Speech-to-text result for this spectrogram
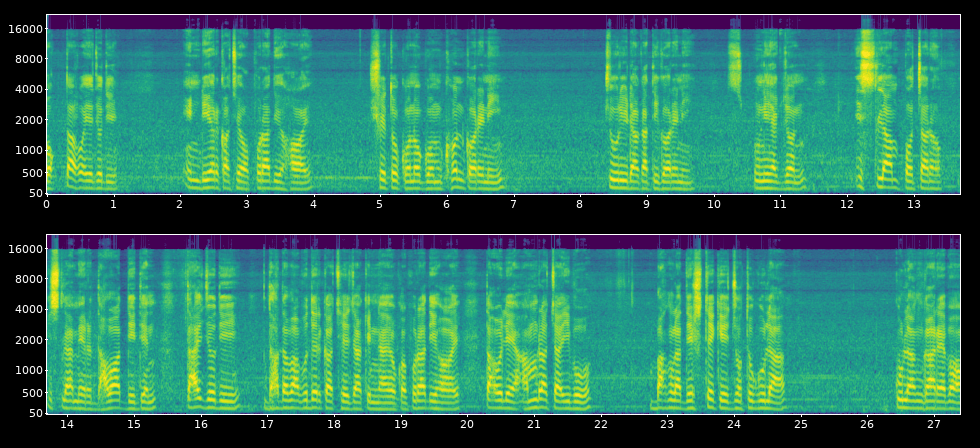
বক্তা হয়ে যদি ইন্ডিয়ার কাছে অপরাধী হয়, সে তো কোনো গুমখুন করেনি। চুরি ডাকাতি করেনি। উনি একজন ইসলাম প্রচারক, ইসলামের দাওয়াত দিতেন। তাই যদি দাদাবাবুদের কাছে জাকির নায়ক অপরাধী হয়, তাহলে আমরা চাইব বাংলাদেশ থেকে যতগুলা কুলাঙ্গার এবং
